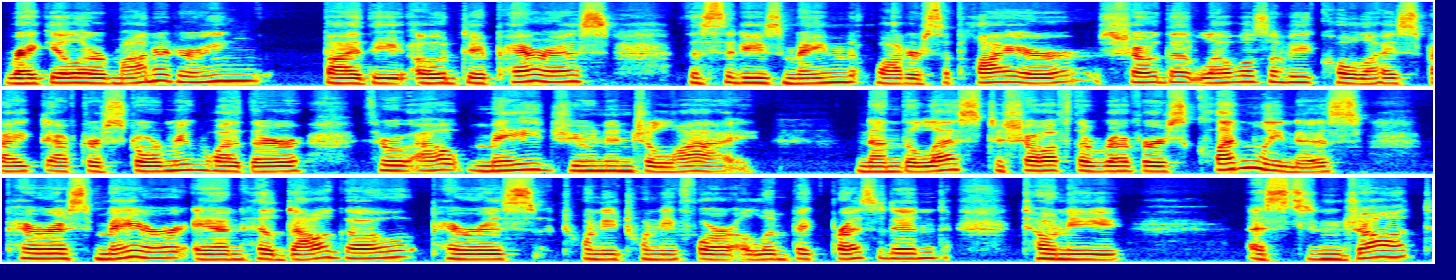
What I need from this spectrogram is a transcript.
Regular monitoring by the Eau de Paris, the city's main water supplier, showed that levels of E. coli spiked after stormy weather throughout May, June, and July. Nonetheless, to show off the river's cleanliness, Paris Mayor Anne Hidalgo, Paris 2024 Olympic President Tony Estanguet,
